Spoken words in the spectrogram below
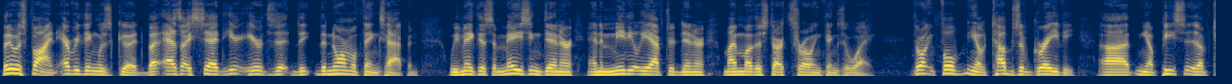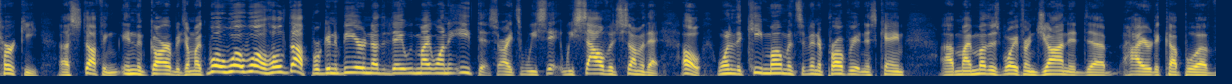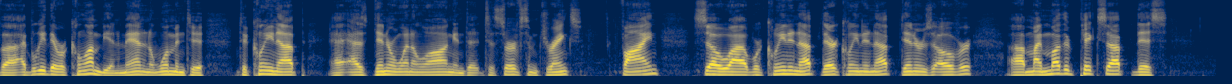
But it was fine. Everything was good. But as I said, here here's the, the, the normal things happen. We make this amazing dinner, and immediately after dinner, my mother starts throwing things away. Throwing full, you know, tubs of gravy, uh, you know, pieces of turkey, uh, stuffing in the garbage. I'm like, whoa, whoa, whoa, hold up. We're going to be here another day. We might want to eat this. All right, so we we salvaged some of that. Oh, one of the key moments of inappropriateness came. Uh, my mother's boyfriend John had uh, hired a couple of, uh, I believe they were Colombian, a man and a woman, to to clean up as dinner went along and to, to serve some drinks. Fine. So uh, we're cleaning up. They're cleaning up. Dinner's over. My mother picks up this,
